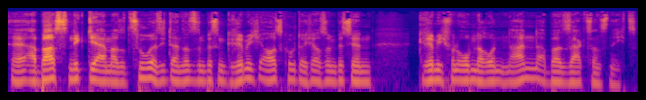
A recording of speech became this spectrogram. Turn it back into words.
äh, Abbas nickt dir einmal so zu. Er sieht ansonsten ein bisschen grimmig aus, guckt euch auch so ein bisschen grimmig von oben nach unten an, aber sagt sonst nichts.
